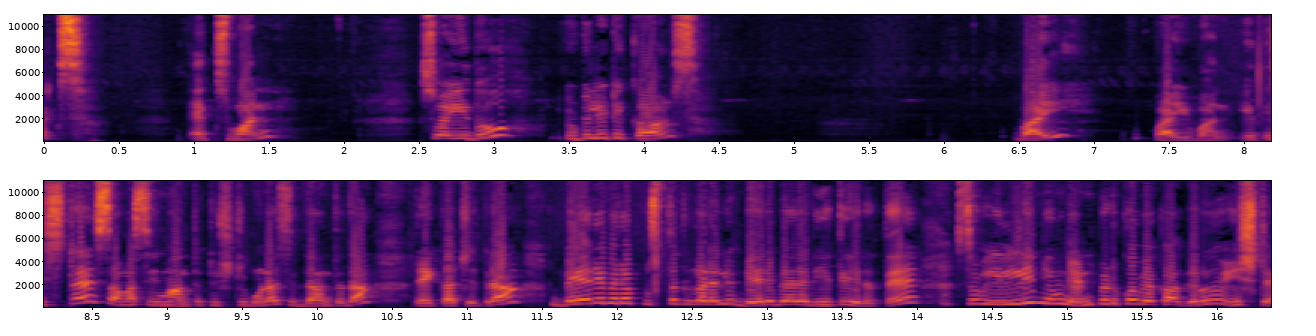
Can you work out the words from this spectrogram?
ಎಕ್ಸ್ ಎಕ್ಸ್ ಒನ್ ಸೊ ಇದು utility curves Y Y one ಇದಿಷ್ಟೇ ಸಮಸೀಮಾಂತ ತುಷ್ಟಿಗುಣ ಸಿದ್ಧಾಂತದ ರೇಖಾಚಿತ್ರ. ಬೇರೆ ಬೇರೆ ಪುಸ್ತಕಗಳಲ್ಲಿ ಬೇರೆ ಬೇರೆ ರೀತಿ ಇರುತ್ತೆ. ಸೊ ಇಲ್ಲಿ ನೀವು ನೆನ್ಪಿಟ್ಕೋಬೇಕಾಗಿರೋದು ಇಷ್ಟೇ.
